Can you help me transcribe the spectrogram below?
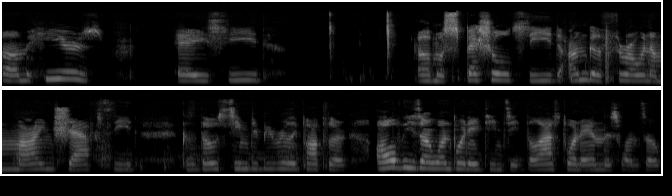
Um, here's a seed. Um, a special seed. I'm gonna throw in a mine shaft seed because those seem to be really popular. All these are 1.18 seed, the last one and this one. So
